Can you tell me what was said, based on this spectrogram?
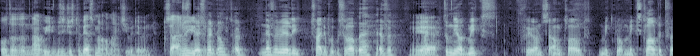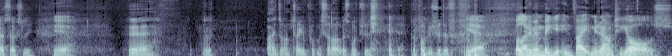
other than that? Were you, was it just the basemental nights you were doing? Because I know you. Experimental. I've never really tried to put myself out there, ever. Yeah. I've done the odd mix through on SoundCloud. Mix, well, Mixcloud at first, actually. Yeah. Yeah. I don't try and put myself out as much as I probably should have. Yeah. well, I remember you invited me round to yours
